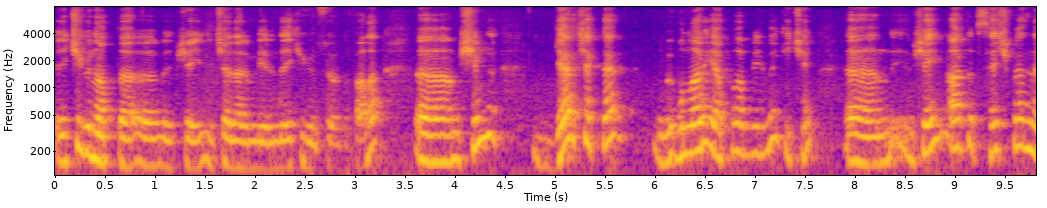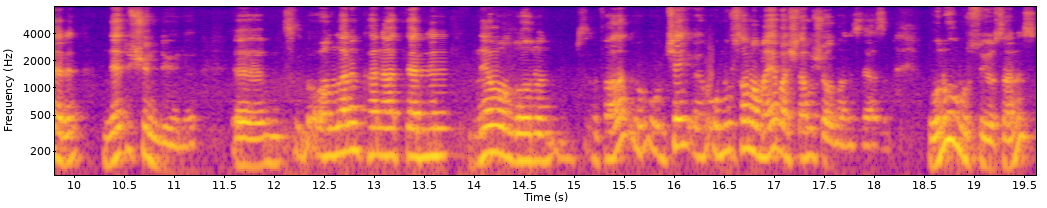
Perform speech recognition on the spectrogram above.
E, iki gün hatta e, şey ilçelerin birinde iki gün sürdü falan. E, Şimdi gerçekten bunları yapabilmek için e, şeyin artık seçmenlerin ne düşündüğünü, e, onların kanaatlerinin ne olduğunu falan şey umursamamaya başlamış olmanız lazım. Bunu umursuyorsanız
